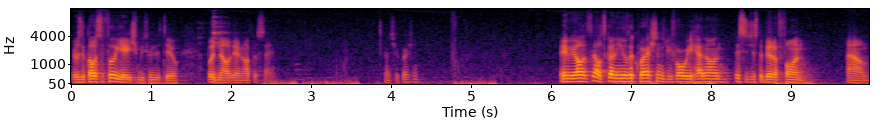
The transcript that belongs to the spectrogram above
there's a close affiliation between the two, but no, they're not the same. Answer your question. Anybody else, else got any other questions before we head on? This is just a bit of fun. Um,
